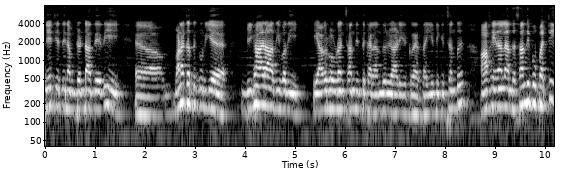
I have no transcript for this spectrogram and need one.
நேற்றைய தினம் ரெண்டாம் தேதி வணக்கத்துக்குரிய விகாராதிபதி அவர்களுடன் சந்தித்து கலந்துரையாடி இருக்கிறார் தையீட்டுக்கு சென்று ஆகையினால அந்த சந்திப்பு பற்றி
